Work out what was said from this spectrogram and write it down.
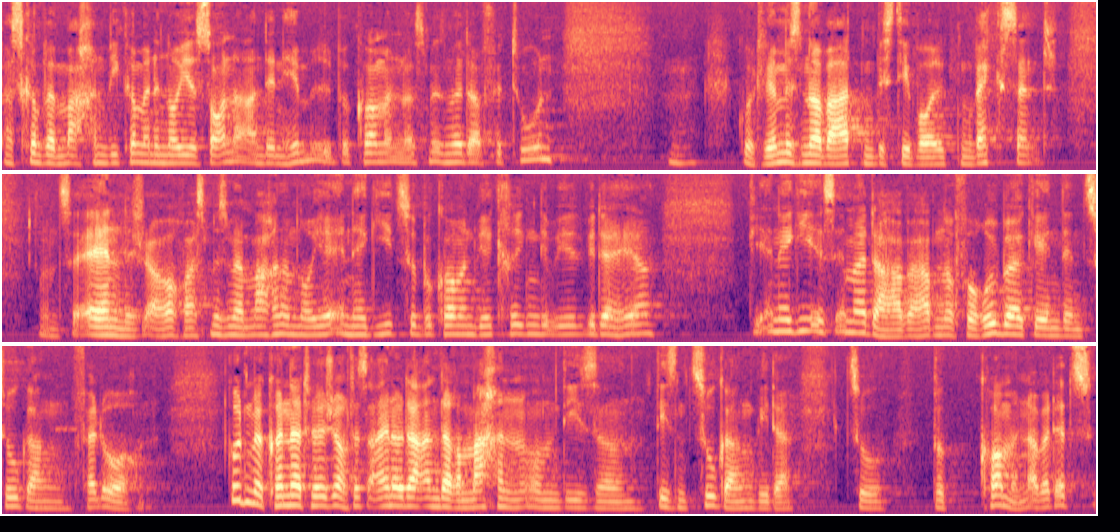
Was können wir machen? Wie können wir eine neue Sonne an den Himmel bekommen? Was müssen wir dafür tun? Hm, gut, wir müssen nur warten, bis die Wolken weg sind. Und so ähnlich auch. Was müssen wir machen, um neue Energie zu bekommen? Wir kriegen die wieder her. Die Energie ist immer da. Wir haben nur vorübergehend den Zugang verloren. Gut, und wir können natürlich auch das eine oder andere machen, um diese, diesen Zugang wieder zu bekommen. Aber, das,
